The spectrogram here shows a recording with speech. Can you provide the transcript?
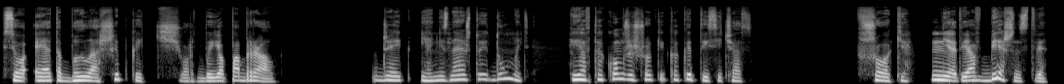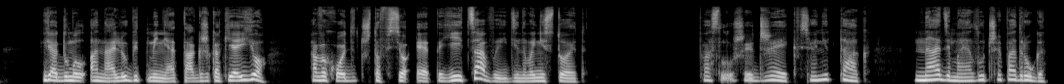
Все это было ошибкой, черт бы ее побрал. Джейк, я не знаю, что и думать. Я в таком же шоке, как и ты сейчас. В шоке? Нет, я в бешенстве. Я думал, она любит меня так же, как я ее, а выходит, что все это яйца выеденного не стоит. Послушай, Джейк, все не так. Надя моя лучшая подруга.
